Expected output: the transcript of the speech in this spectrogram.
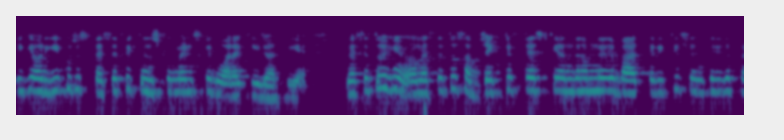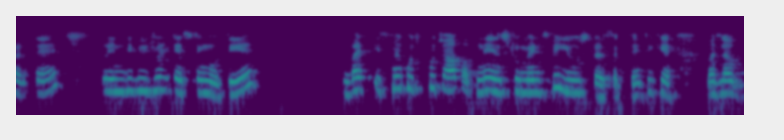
ठीक है, और ये कुछ स्पेसिफिक इंस्ट्रूमेंट्स के द्वारा की जाती है। वैसे तो वैसे तो सब्जेक्टिव टेस्ट के अंदर हमने जब बात करी थी सेंसरी जब करते हैं तो इंडिविजुअल टेस्टिंग होती है। बट इसमें कुछ कुछ आप अपने इंस्ट्रूमेंट्स भी यूज़ कर सकते हैं, ठीक है? मतलब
